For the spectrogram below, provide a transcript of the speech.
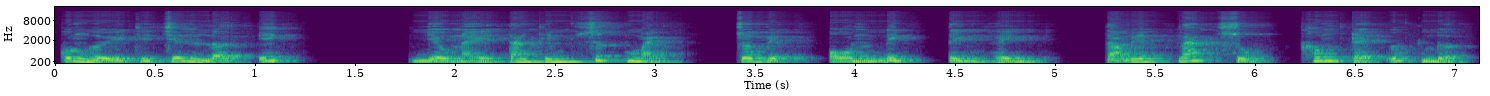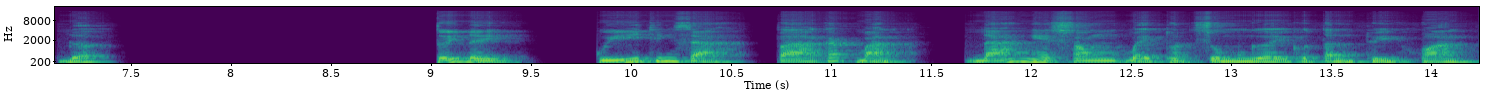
có người thì trên lợi ích. Điều này tăng thêm sức mạnh cho việc ổn định tình hình, tạo nên tác dụng không thể ước lượng được. Tới đây, quý thính giả và các bạn đã nghe xong bảy thuật dùng người của Tần Thủy Hoàng.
